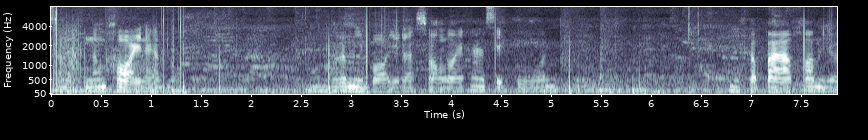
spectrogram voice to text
สำหรับนต้องคอยนะครับแล้วก็มีบอกอยู่แล้ว250โวลต์มีกระปาคว่ำอยู่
